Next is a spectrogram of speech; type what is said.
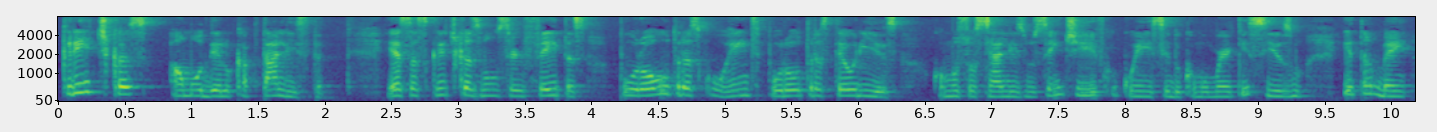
críticas ao modelo capitalista. E essas críticas vão ser feitas por outras correntes, por outras teorias, como o socialismo científico, conhecido como marxismo, e também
